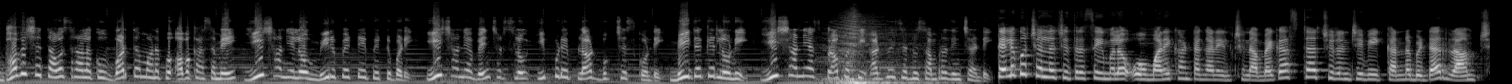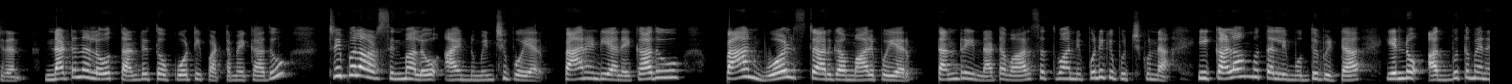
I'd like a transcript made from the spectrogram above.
భవిష్యత్ అవసరాలకు వర్తమానపు అవకాశమే ఈశాన్యలో మీరు పెట్టే పెట్టుబడి. ఈశాన్య వెంచర్స్లో ఇప్పుడే ప్లాట్ బుక్ చేసుకోండి. మీ దగ్గరలోని ఈశాన్య ప్రాపర్టీ అడ్వైజర్ ను సంప్రదించండి. తెలుగు చలనచిత్ర సీమలో ఓ మణికంఠంగా నిలిచిన మెగాస్టార్ చిరంజీవి కన్నబిడ్డ రామ్ చరణ్. నటనలో తండ్రితో పోటీ పట్టమే కాదు ట్రిపుల్ ఆర్ సినిమాలో ఆయన్ను మించిపోయారు. పాన్ ఇండియానే కాదు పాన్ వరల్డ్ స్టార్గా మారిపోయారు. తండ్రి నట వారసత్వాన్ని పునికి పుచ్చుకున్న ఈ కళామ్మ తల్లి ముద్దుబిడ్డ ఎన్నో అద్భుతమైన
